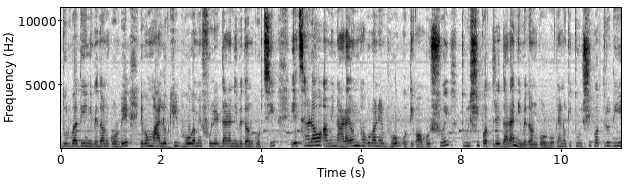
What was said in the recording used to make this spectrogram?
দুর্বা দিয়ে নিবেদন করবে এবং মা লক্ষ্মীর ভোগ আমি ফুলের দ্বারা নিবেদন করছি। এছাড়াও আমি নারায়ণ ভগবানের ভোগ অতি অবশ্যই তুলসী পত্রের দ্বারা নিবেদন করব। কেন কি তুলসী পত্র দিয়ে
